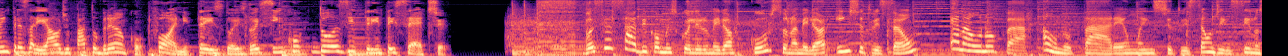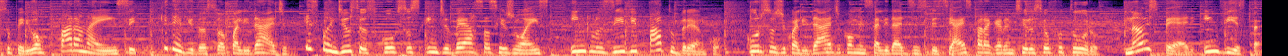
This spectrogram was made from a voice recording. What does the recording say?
Empresarial de Pato Branco. Fone 3225 1237. Você sabe como escolher o melhor curso na melhor instituição? É na Unopar. A Unopar é uma instituição de ensino superior paranaense que, devido à sua qualidade, expandiu seus cursos em diversas regiões, inclusive Pato Branco. Cursos de qualidade com mensalidades especiais para garantir o seu futuro. Não espere, invista.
